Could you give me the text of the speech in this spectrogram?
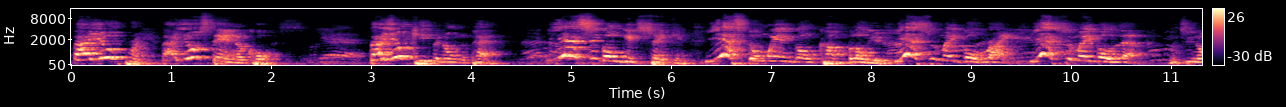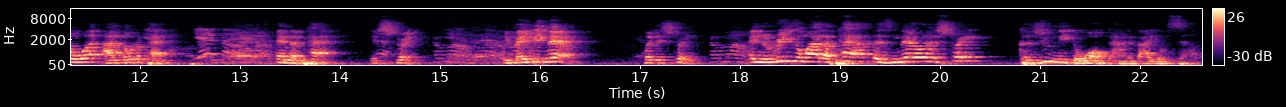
By you praying. By you staying the course. By you keeping on the path. Yes, you're going to get shaken. Yes, the wind going to come blow you. Yes, you may go right. Yes, you may go left. But you know what? I know the path. And the path is straight. It may be narrow, but it's straight. And the reason why the path is narrow and straight, because you need to walk down it by yourself.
